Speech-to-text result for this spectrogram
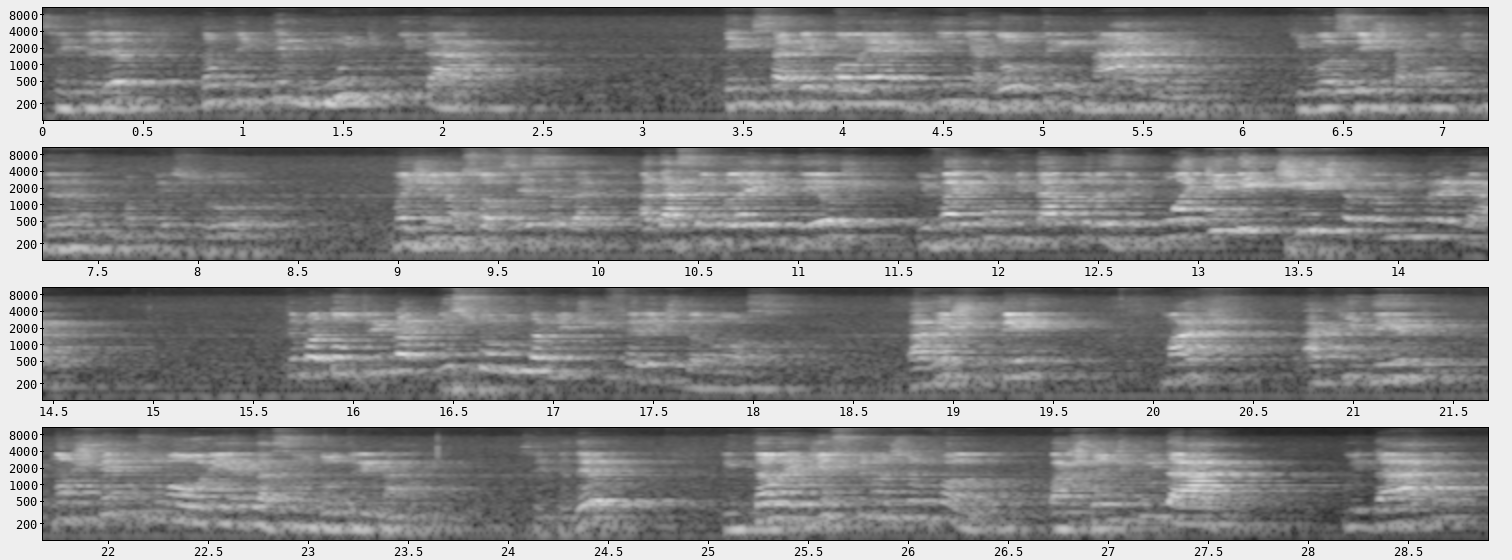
Você entendeu? Então tem que ter muito cuidado. Tem que saber qual é a linha doutrinária que você está convidando uma pessoa. Imagina só, você é da, da Assembleia de Deus e vai convidar, por exemplo, um adventista para me pregar. Tem uma doutrina absolutamente diferente da nossa. A respeito, mas aqui dentro nós temos uma orientação doutrinária. Você entendeu? Então é disso que nós estamos falando. Bastante cuidado. Cuidado.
